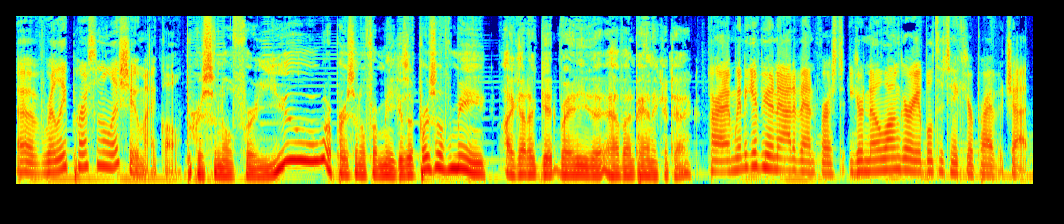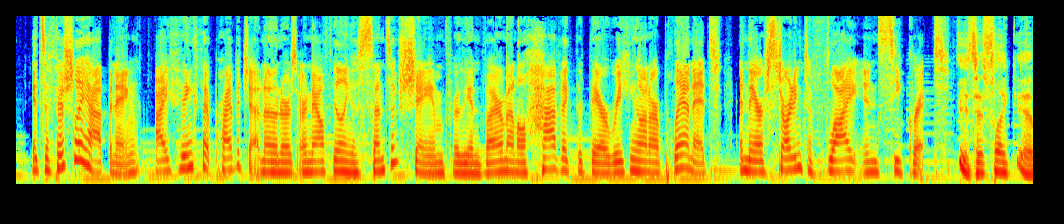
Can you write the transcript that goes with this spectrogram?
a really personal issue, Michael. Personal for you or personal for me? Because if personal for me, I got to get ready to have a panic attack. All right, I'm going to give you an Ativan first. You're no longer able to take your private jet. It's officially happening. I think that private jet owners are now feeling a sense of shame for the environmental havoc that they are wreaking on our planet, and they are starting to fly in secret. Is this like a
